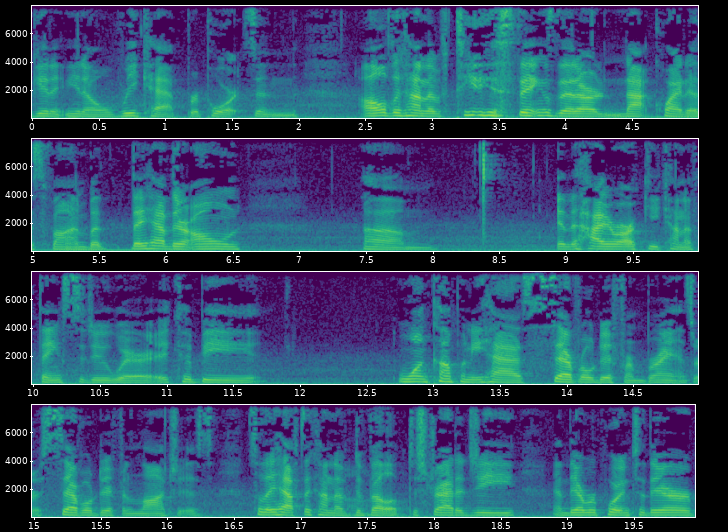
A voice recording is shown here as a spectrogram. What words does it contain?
getting, you know, recap reports and all the kind of tedious things that are not quite as fun. But they have their own um, in the hierarchy kind of things to do where it could be one company has several different brands or several different launches. So they have to kind of develop the strategy and they're reporting to their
